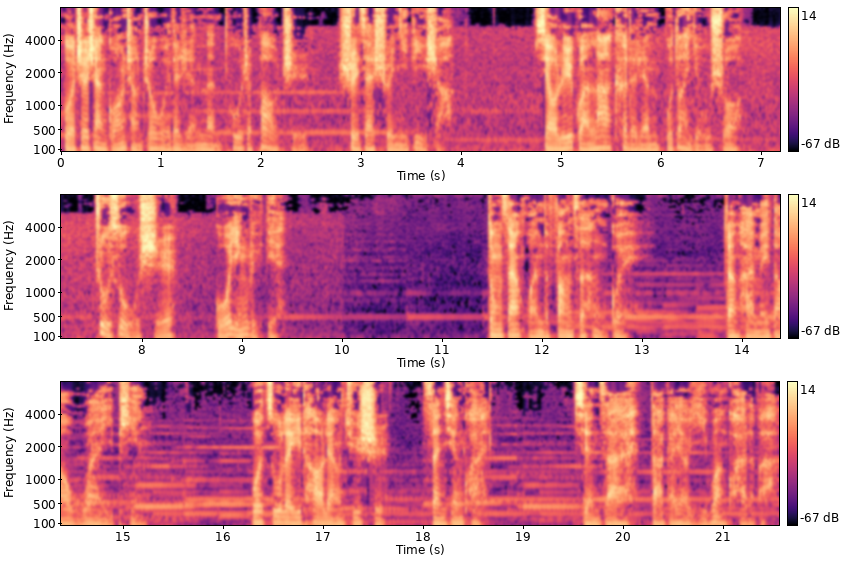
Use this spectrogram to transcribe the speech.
火车站广场周围的人们铺着报纸，睡在水泥地上。小旅馆拉客的人不断游说：“住宿五十，国营旅店。”东三环的房子很贵，但还没到五万一平。我租了一套两居室，三千块，现在大概要一万块了吧。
